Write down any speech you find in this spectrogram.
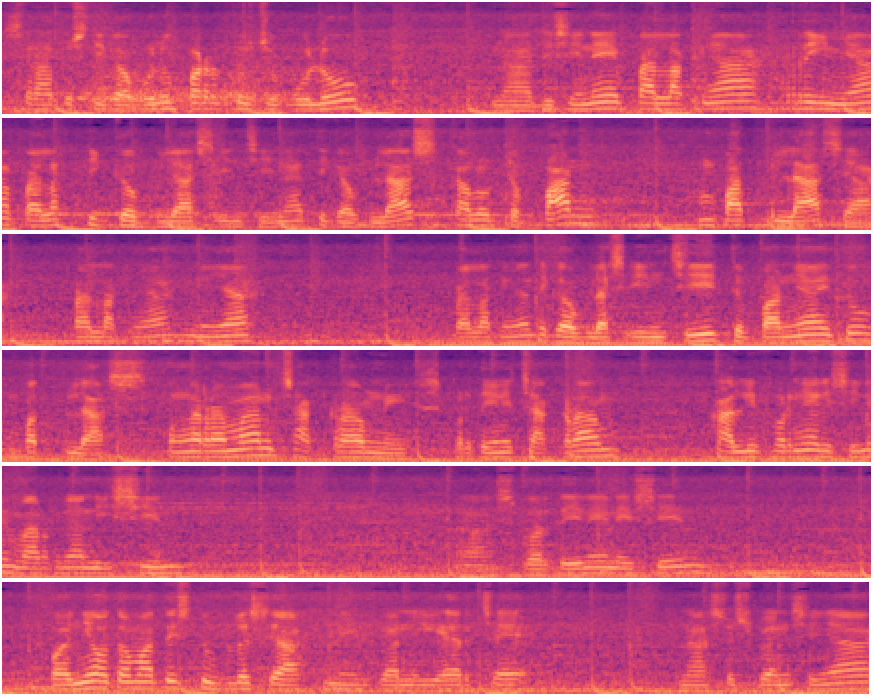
130 per 70 nah di sini peleknya ringnya pelek 13 inci. Nah 13 kalau depan 14 ya peleknya ini ya. Peleknya 13 inci depannya itu 14 pengereman cakram nih seperti ini cakram kalivernya di sini mereknya Nissin. Nah seperti ini Nissin. Bannya otomatis tubeless ya nih ban IRC nah suspensinya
